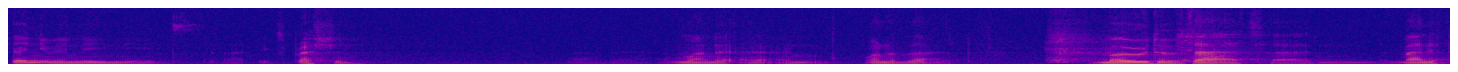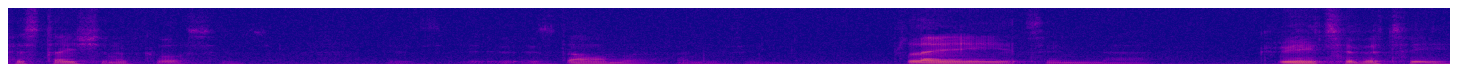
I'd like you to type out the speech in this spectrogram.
genuinely needs uh, expression. And one, and one of that, mode of that, and manifestation, of course, is, is, is Dharma, and it's in play, it's in uh, creativity,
